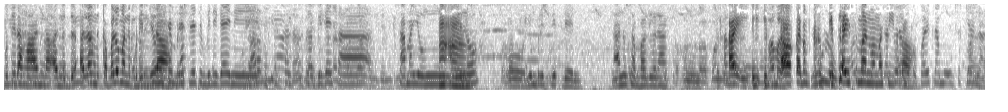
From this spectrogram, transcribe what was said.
Buti na hana. Ano, alam, kabalo man ni Yung Brenda. isang bracelet yung binigay ni nabigay sa kasama yung relo. Oh, yung bracelet din. Na ano sa bagla na oh, Ay, ah, kanang i-plies man, mamasita. papalit na mo og sakyanan.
